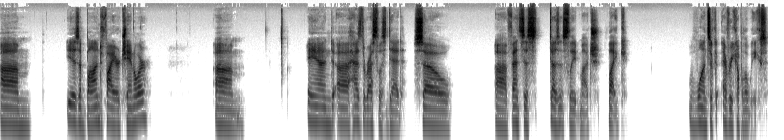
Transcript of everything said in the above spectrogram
Um, is a bondfire channeler. Um, and uh, has the restless dead. So, uh, Fenstus doesn't sleep much, like once a, every couple of weeks.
